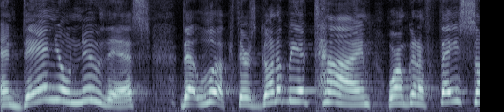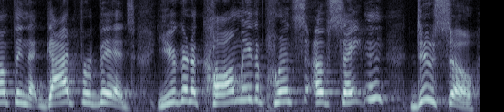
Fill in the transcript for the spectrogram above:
And Daniel knew this that look, there's going to be a time where I'm going to face something that God forbids. You're going to call me the prince of Satan? Do so.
